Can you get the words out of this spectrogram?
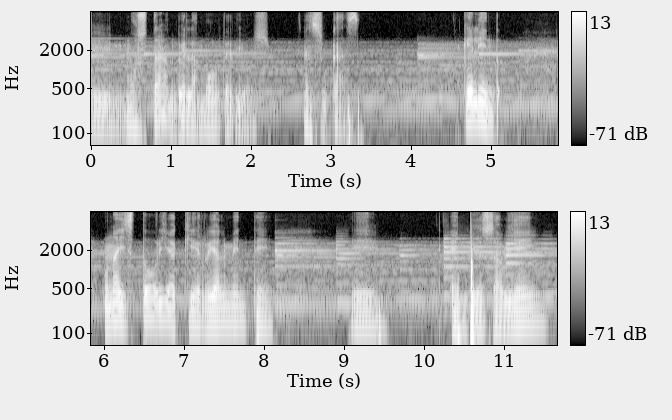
eh, mostrando el amor de Dios en su casa. Qué lindo. Una historia que realmente eh, empieza bien.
